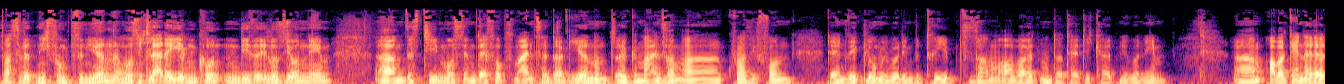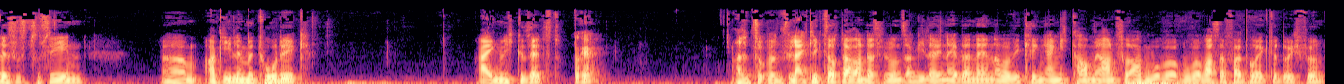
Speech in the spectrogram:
Das wird nicht funktionieren, da muss ich leider jedem Kunden diese Illusion nehmen. Ähm, das Team muss im DevOps-Mindset agieren und äh, gemeinsam äh, quasi von der Entwicklung über den Betrieb zusammenarbeiten und da Tätigkeiten übernehmen. Ähm, aber generell ist es zu sehen, ähm, agile Methodik eigentlich gesetzt. Okay. Also zu, vielleicht liegt es auch daran, dass wir uns agiler Enabler nennen, aber wir kriegen eigentlich kaum mehr Anfragen, wo wir, wo wir Wasserfallprojekte durchführen,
